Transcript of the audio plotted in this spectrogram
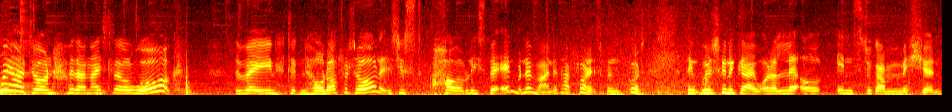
We are done with our nice little walk. The rain didn't hold off at all. It's just horribly spitting, but never mind. It's had fun. It's been good. I think we're just going to go on a little Instagram mission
